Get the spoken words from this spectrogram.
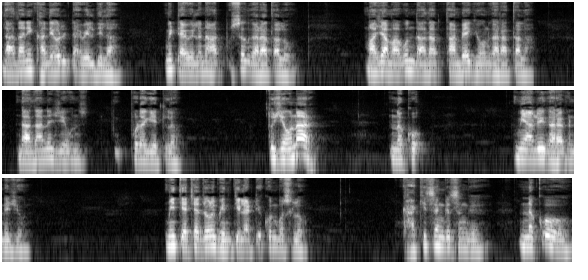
दादाने खांद्यावर टॅवेल दिला. मी टॅवेलनं हात पुसत घरात आलो. माझ्या मागून दादा तांब्या घेऊन घरात आला. दादानं जेवण पुढं घेतलं. तू जेवणार? नको. मी आलोय घराकडे जेवून. मी त्याच्याजवळ भिंतीला टेकून बसलो. खाकी संग संग नको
